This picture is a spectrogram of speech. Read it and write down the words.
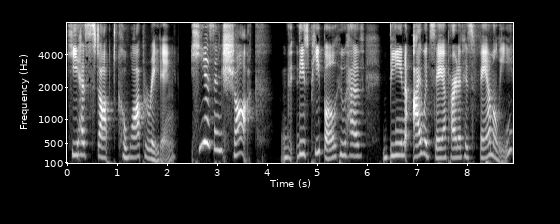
He has stopped cooperating. He is in shock. Th- these people who have been, I would say, a part of his family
